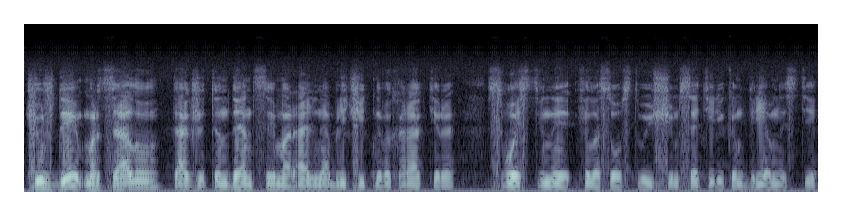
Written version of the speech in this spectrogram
Чужды Марциалу также тенденции морально-обличительного характера, свойственные философствующим сатирикам древности.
